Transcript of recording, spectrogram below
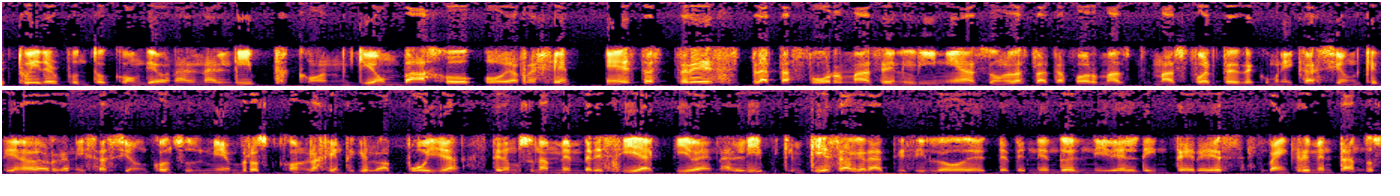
twitter.com diagonal nalip con guion bajo org. Estas plataformas en línea son las plataformas más fuertes de comunicación que tiene la organización con sus miembros, con la gente que lo apoya. Tenemos una membresía activa en Alip que empieza gratis y luego dependiendo del nivel de interés va incrementando.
